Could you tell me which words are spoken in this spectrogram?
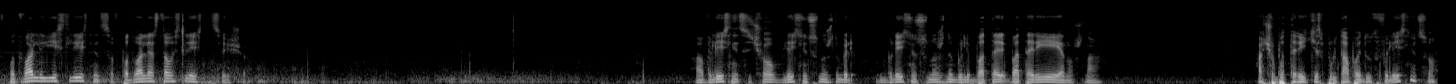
В подвале есть лестница. В подвале осталась лестница еще. А в лестнице что? В лестницу нужны были... В лестницу нужны были батаре... батарея нужна. А что, батарейки с пульта пойдут в лестницу?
